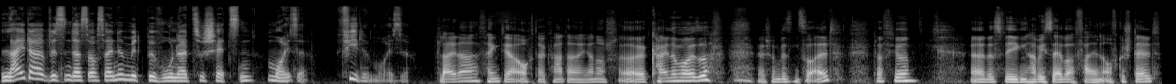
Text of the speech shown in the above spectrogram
Leider wissen das auch seine Mitbewohner zu schätzen, Mäuse. Viele Mäuse. Leider fängt ja auch der Kater Janosch äh, keine Mäuse. Er ist schon ein bisschen zu alt dafür. Äh, deswegen habe ich selber Fallen aufgestellt.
